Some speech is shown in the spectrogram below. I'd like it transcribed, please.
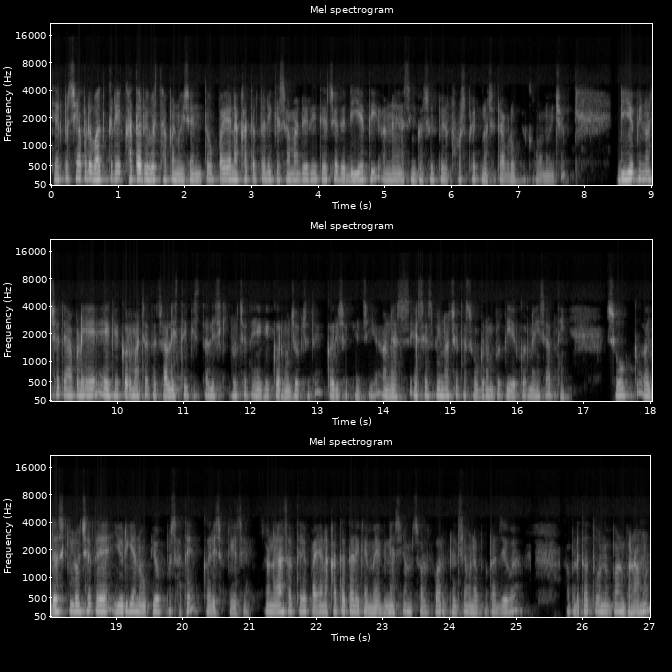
ત્યાર પછી આપણે વાત કરીએ ખાતર વ્યવસ્થાપન વિશે તો પાયાના ખાતર તરીકે સામાન્ય રીતે છે તે ડીએપી અને સિંગલ સુપર ફોસ્ફેટનો છે તે આપણે ઉપયોગ કરવાનો હોય છે. ડીએપીનો છે તે આપણે એક એકરમાં છે તે ચાલીસથી પિસ્તાલીસ કિલો છે તે એક એકર મુજબ છે તે કરી શકીએ છીએ. અને એસએસપીનો છે તે સો ગ્રામ પ્રતિ એકરના હિસાબથી સો દસ કિલો છે તે યુરિયાનો ઉપયોગ સાથે કરી શકીએ છીએ. અને આ સાથે પાયાના ખાતર તરીકે મેગ્નેશિયમ, સલ્ફર, કેલ્શિયમ અને પોટાશ જેવા આપણે તત્વોની પણ ભલામણ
